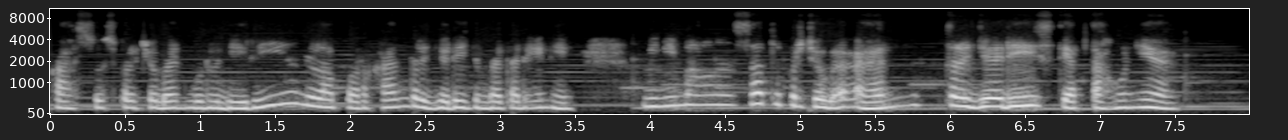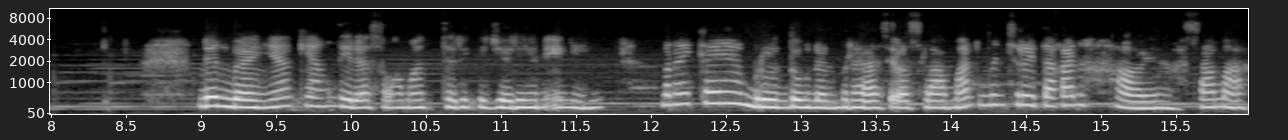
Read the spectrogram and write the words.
kasus percobaan bunuh diri yang dilaporkan terjadi di jembatan ini. Minimal satu percobaan terjadi setiap tahunnya. Dan banyak yang tidak selamat dari kejadian ini. Mereka yang beruntung dan berhasil selamat menceritakan hal yang sama.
